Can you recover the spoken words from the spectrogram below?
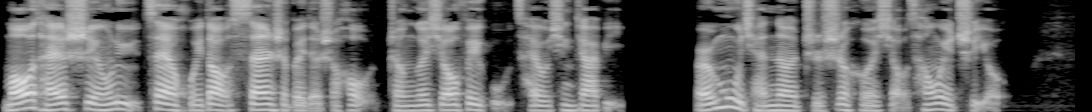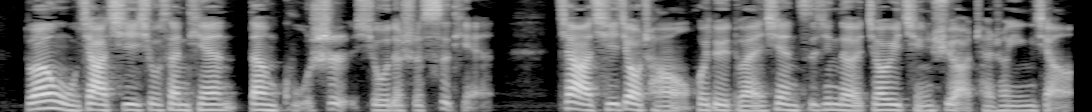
茅台市盈率再回到三十倍的时候，整个消费股才有性价比。而目前呢，只适合小仓位持有。端午假期休三天，但股市休的是四天，假期较长会对短线资金的交易情绪啊产生影响。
